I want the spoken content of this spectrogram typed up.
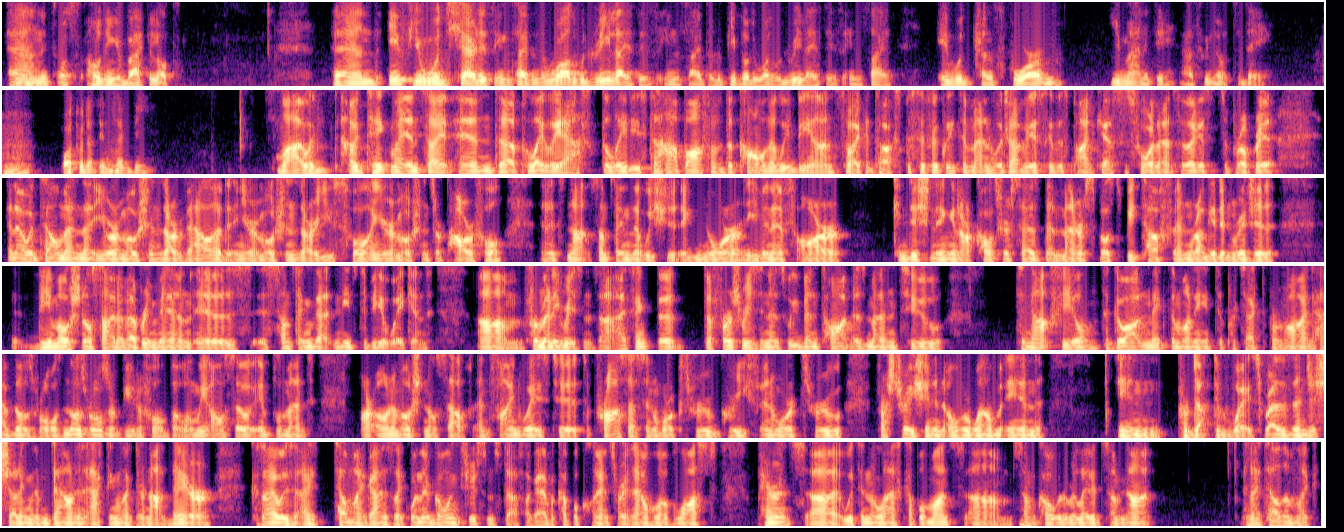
and mm. it was holding you back a lot and if you would share this insight and the world would realize this insight or the people of the world would realize this insight it would transform humanity as we know today. Mm-hmm. What would that insight be? Well, I would I would take my insight and uh, politely ask the ladies to hop off of the call that we'd be on, so I could talk specifically to men. Which obviously this podcast is for that, so I guess it's appropriate. And I would tell men that your emotions are valid and your emotions are useful and your emotions are powerful, and it's not something that we should ignore, even if our conditioning in our culture says that men are supposed to be tough and rugged and rigid the emotional side of every man is is something that needs to be awakened um, for many reasons. And I think that the first reason is we've been taught as men to to not feel, to go out and make the money, to protect, provide, have those roles, and those roles are beautiful. But when we also implement our own emotional self and find ways to to process and work through grief and work through frustration and overwhelm in in productive ways rather than just shutting them down and acting like they're not there because I always I tell my guys like when they're going through some stuff. Like I have a couple clients right now who have lost parents uh, within the last couple months, um, some COVID related, some not, and I tell them like,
